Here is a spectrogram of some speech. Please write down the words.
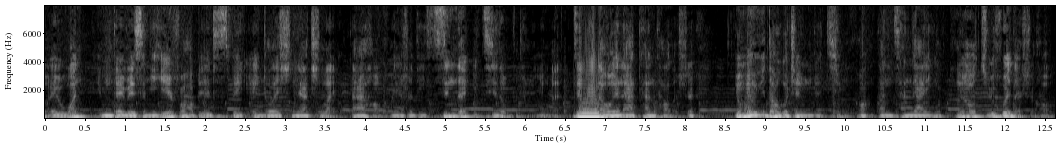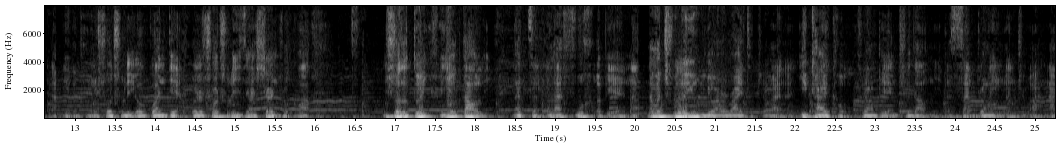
everyone, I'm David. I'm here for help you to speak English naturally. 大家好，欢迎收听新的一期的无糖英文。今天呢，我跟大家探讨的是，有没有遇到过这种情况？当你参加一个朋友聚会的时候，你的朋友说出了一个观点，或者说出了一件事儿，你说哇，你说的对，很有道理。那怎么来附和别人呢？那么除了用 You are right 之外呢，一开口就让别人知道你的散装英文之外，那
